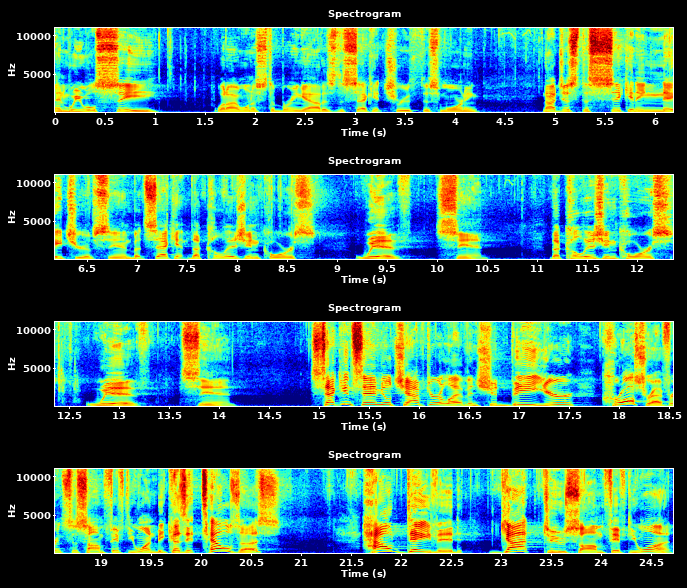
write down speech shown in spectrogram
And we will see what I want us to bring out as the second truth this morning. Not just the sickening nature of sin, but second, the collision course with sin the collision course with sin. 2 Samuel chapter 11 should be your cross reference to Psalm 51 because it tells us how David got to Psalm 51.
